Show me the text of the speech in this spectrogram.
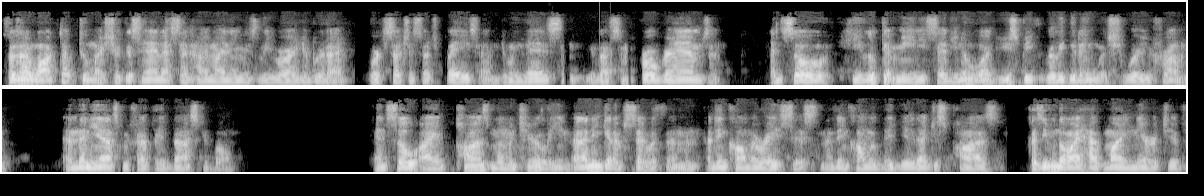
So as I walked up to him, I shook his hand. I said, Hi, my name is Leroy Hibbert. I work such and such place. I'm doing this. And you've got some programs. And, and so he looked at me and he said, You know what? You speak really good English. Where are you from? And then he asked me if I played basketball. And so I paused momentarily and I didn't get upset with him and I didn't call him a racist and I didn't call him a bigot. I just paused because even though I have my narrative,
